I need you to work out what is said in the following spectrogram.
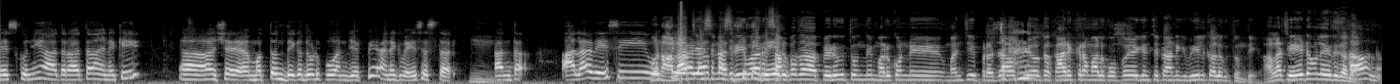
వేసుకుని ఆ తర్వాత ఆయనకి మొత్తం దిగదుడుపు అని చెప్పి ఆయనకి వేసేస్తారు. అంత అలా వేసి అలా చేసిన శ్రీవారి. సంపద పెరుగుతుంది. మరికొన్ని మంచి ప్రజా ఉపయోగ కార్యక్రమాలకు ఉపయోగించడానికి వీలు కలుగుతుంది. అలా చేయడం లేదు కదా. అవును.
